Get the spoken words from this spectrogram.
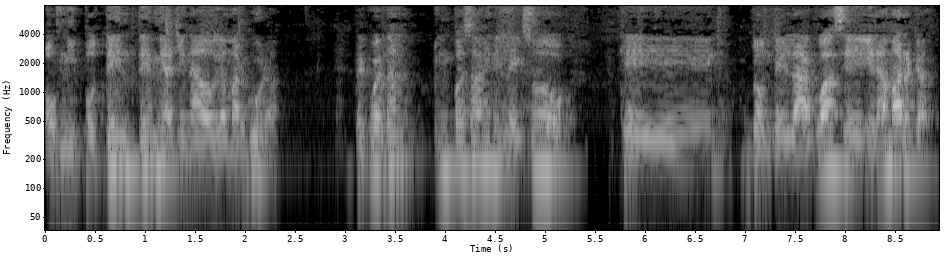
omnipotente me ha llenado de amargura. ¿Recuerdan un pasaje en el Éxodo que donde el agua se, era amarga?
